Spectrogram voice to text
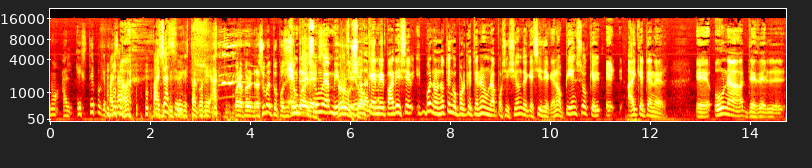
No, al este, porque para allá, para allá se ve que está Corea. Bueno, pero en resumen, tu posición En cuál es? resumen, mi Rusia. posición que me parece, bueno, no tengo por qué tener una posición de que sí, de que no. Pienso que eh, hay que tener eh, una, desde el-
